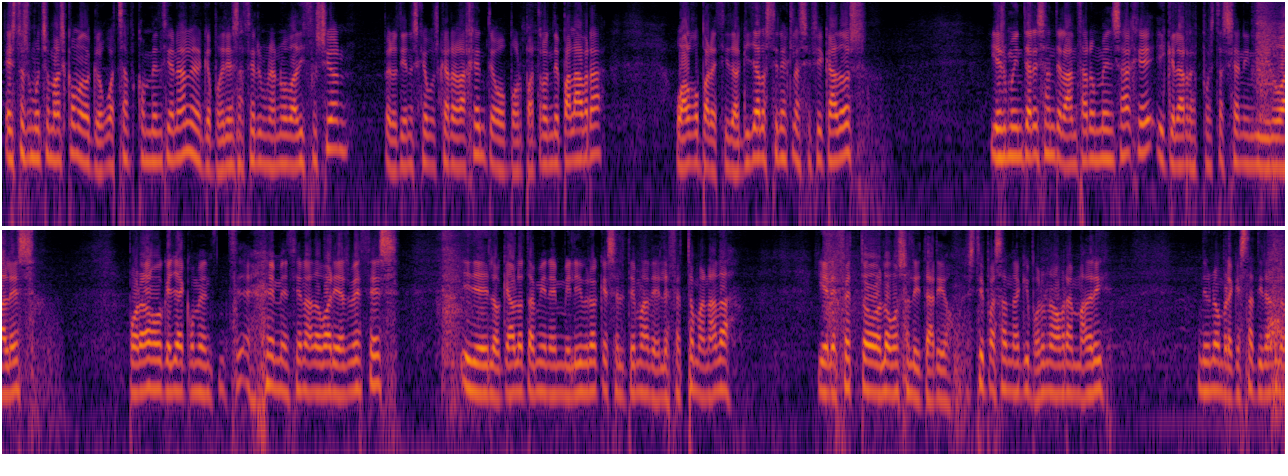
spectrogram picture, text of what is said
Esto es mucho más cómodo que el WhatsApp convencional en el que podrías hacer una nueva difusión, pero tienes que buscar a la gente o por patrón de palabra o algo parecido. Aquí ya los tienes clasificados y es muy interesante lanzar un mensaje y que las respuestas sean individuales por algo que ya he mencionado varias veces y de lo que hablo también en mi libro, que es el tema del efecto manada y el efecto lobo solitario. Estoy pasando aquí por una obra en Madrid de un hombre que está tirando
